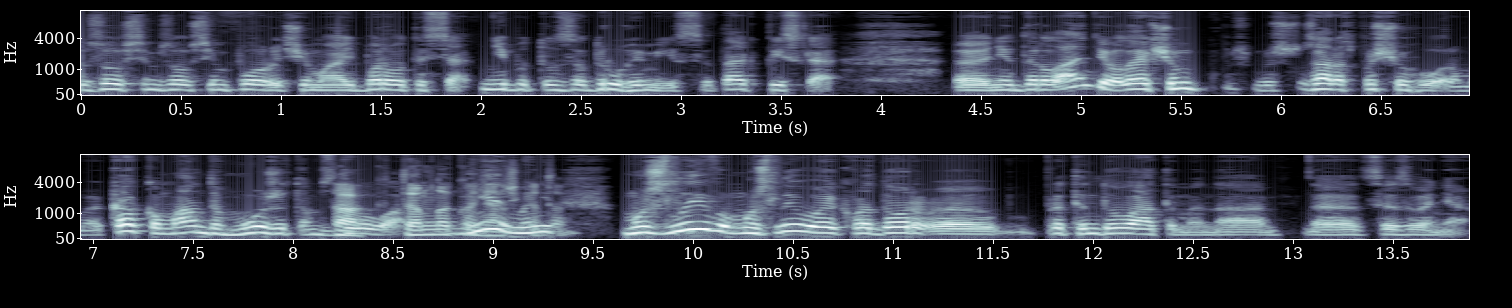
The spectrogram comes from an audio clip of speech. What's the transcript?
зовсім зовсім поруч і мають боротися, нібито за друге місце, так, після. Е, Нідерландів. Але якщо ми зараз про що говоримо, яка команда може там здивувати? Так, конячка, Ні, мені, можливо, можливо, Еквадор е, претендуватиме на е, це звання.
